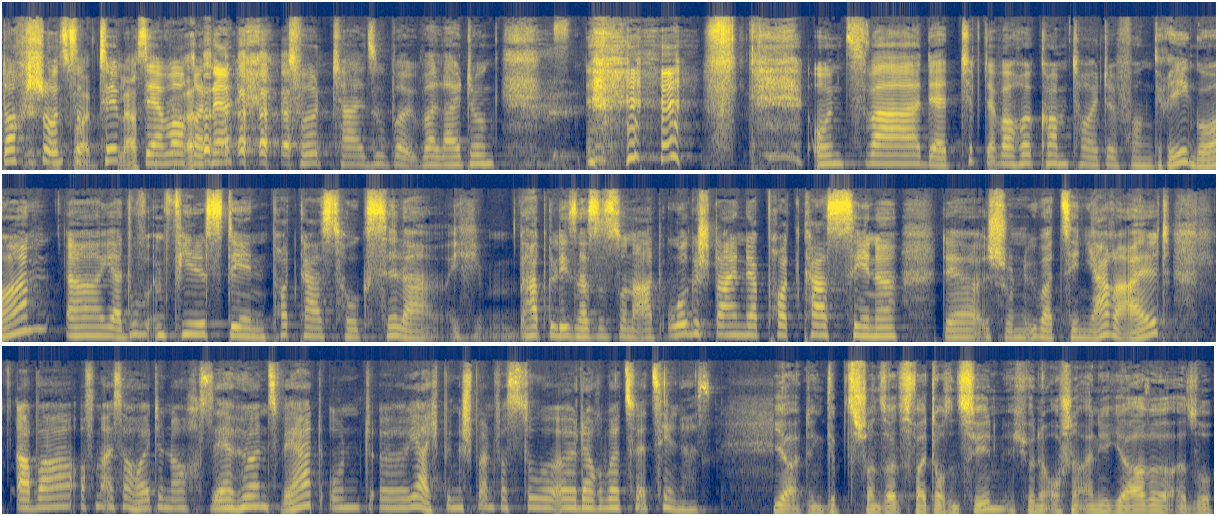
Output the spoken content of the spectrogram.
doch schon zum Tipp Klassiker. der Woche. Ne? Total super Überleitung. Und zwar der Tipp der Woche kommt heute von Gregor. Äh, ja, du empfiehlst den Podcast Hoaxilla. Ich habe gelesen, das ist so eine Art Urgestein der Podcast-Szene. Der ist schon über zehn Jahre alt. Aber offenbar ist er heute noch sehr hörenswert und äh, ja, ich bin gespannt, was du äh, darüber zu erzählen hast. Ja, den gibt's schon seit 2010. Ich höre den auch schon einige Jahre. Also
